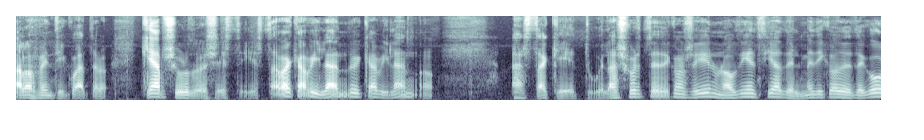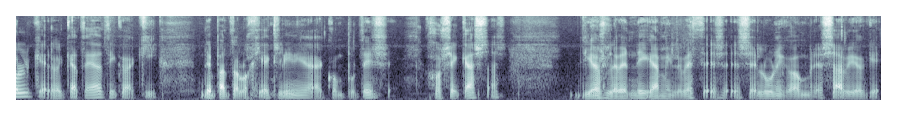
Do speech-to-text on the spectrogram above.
a los 24, qué absurdo es este. Y estaba cavilando y cavilando hasta que tuve la suerte de conseguir una audiencia del médico de De Gaulle, que era el catedrático aquí de patología clínica computense, José Casas. Dios le bendiga mil veces, es el único hombre sabio que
